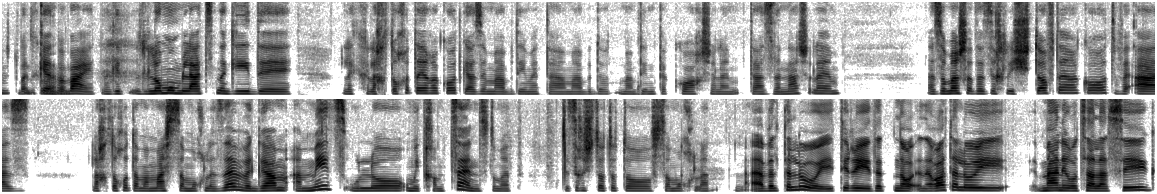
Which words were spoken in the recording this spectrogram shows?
מה, בבית? כן, בבית. נגיד, לא מומלץ נגיד אה, לחתוך את הירקות, כי אז הם מאבדים את, המעבדות, מאבדים את הכוח שלהם, את ההזנה שלהם. אז זה אומר שאתה צריך לשטוף את הירקות, ואז לחתוך אותם ממש סמוך לזה, וגם המיץ הוא לא, הוא מתחמצן, זאת אומרת, אתה צריך לשתות אותו סמוך ל... אבל תלוי, תראי, זה נורא תלוי מה אני רוצה להשיג,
